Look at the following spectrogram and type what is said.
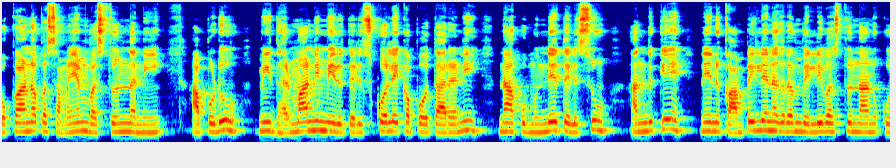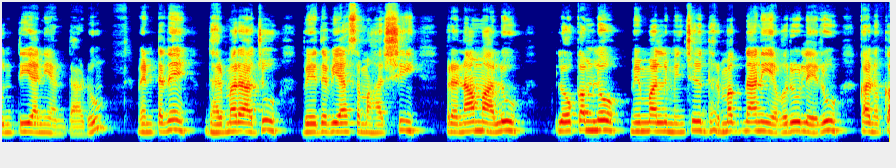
ఒకానొక సమయం వస్తుందని అప్పుడు మీ ధర్మాన్ని మీరు తెలుసుకోలేకపోతారని నాకు ముందే తెలుసు. అందుకే నేను కాంపిల్య నగరం వెళ్ళి వస్తున్నాను కుంతి అని అంటాడు. వెంటనే ధర్మరాజు వేదవ్యాస మహర్షి ప్రణామాలు. లోకంలో మిమ్మల్ని మించిన ధర్మజ్ఞాని ఎవరూ లేరు. కనుక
